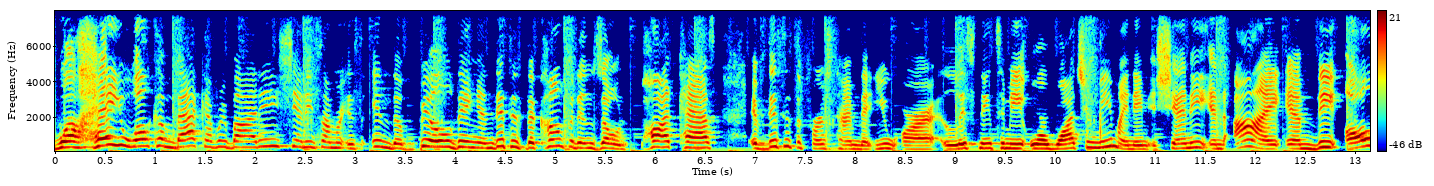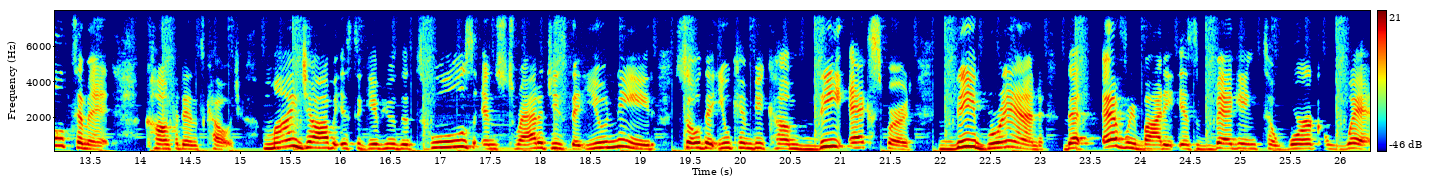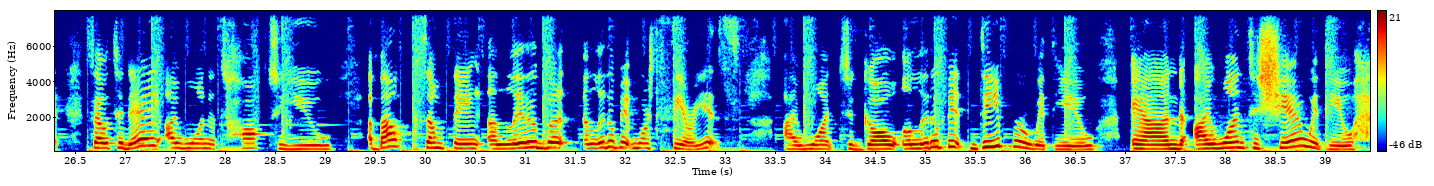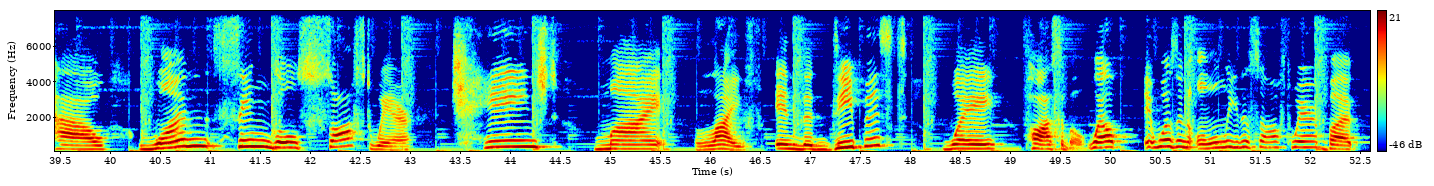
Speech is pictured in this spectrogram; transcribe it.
Well, hey, welcome back, everybody. Shanny Sommer is in the building, and this is the Confidence Zone podcast. If this is the first time that you are listening to me or watching me, my name is Shanny, and I am the ultimate confidence coach. My job is to give you the tools and strategies that you need so that you can become the expert, the brand that everybody is begging to work with. So today I want to talk to you about something a little bit a little bit more serious. I want to go a little bit deeper with you and I want to share with you how one single software changed my life in the deepest way possible. Well, it wasn't only the software, but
